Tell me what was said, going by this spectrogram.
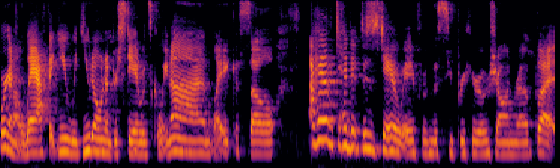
We're gonna laugh at you when you don't understand what's going on. Like, so I have tended to stay away from the superhero genre, but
